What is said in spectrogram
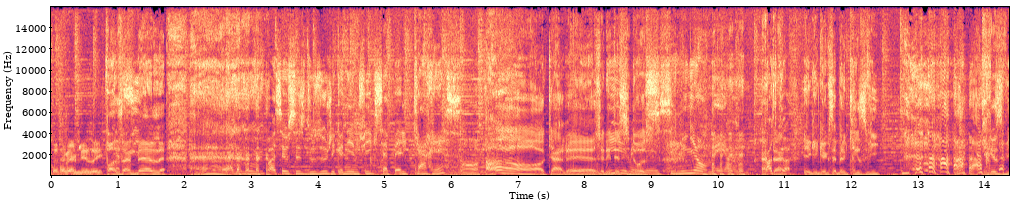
Ça, ça fait un plaisir. Passez une belle. Avez-vous vu passer au 6-12 J'ai connu une fille qui s'appelle Caresse. Ah, carré, c'est Oui, était si douce. C'est mignon, mais euh, en tout Attends, cas. il y a quelqu'un qui s'appelle Chris V. Chris V.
